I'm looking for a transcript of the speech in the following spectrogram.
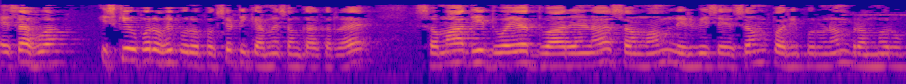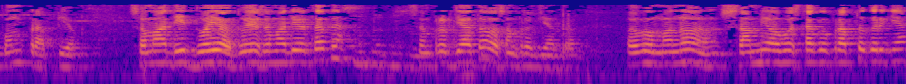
ऐसा हुआ। इसके ऊपर अभी पूर्व पक्ष टीका में शंका कर रहा है। समाधि द्वय द्वारेण समम निर्विशेषम परिपूर्णम ब्रह्म रूपम प्राप्य। समाधि द्वय द्वय समाधि अर्थात? संप्रज्ञात असंप्रज्ञात। अब मन साम्य अवस्था को प्राप्त कर गया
